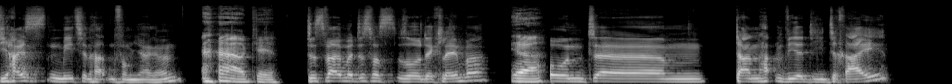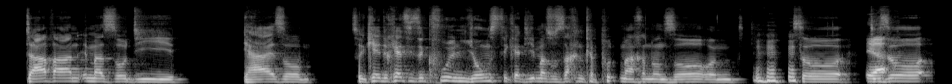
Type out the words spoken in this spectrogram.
die heißesten Mädchen hatten vom Jahrgang. okay. Das war immer das, was so der Claim war. Ja. Und ähm, dann hatten wir die drei. Da waren immer so die ja, also, so, okay, du kennst diese coolen Jungs, Digga, die immer so Sachen kaputt machen und so und so, ja. die so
